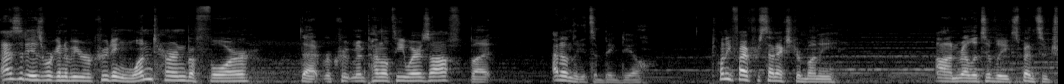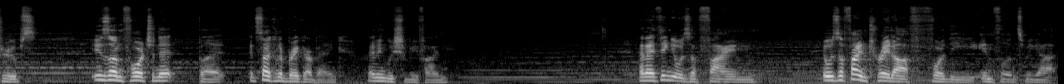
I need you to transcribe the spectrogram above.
as it is, we're going to be recruiting one turn before that recruitment penalty wears off, but I don't think it's a big deal. 25% extra money on relatively expensive troops is unfortunate, but it's not going to break our bank. I think we should be fine. And I think it was a fine it was a fine trade-off for the influence we got.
